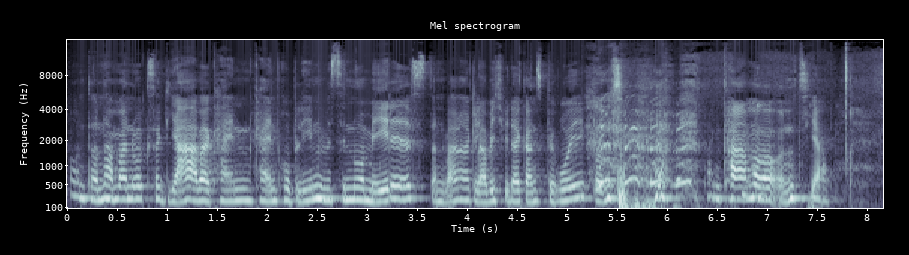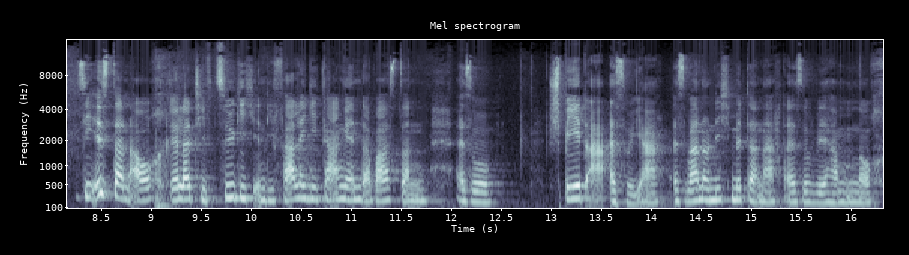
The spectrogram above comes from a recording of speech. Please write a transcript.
Und dann haben wir nur gesagt, ja, aber kein, kein Problem, wir sind nur Mädels. Dann war er, glaube ich, wieder ganz beruhigt und dann kam er und ja, sie ist dann auch relativ zügig in die Falle gegangen. Da war es dann, also spät, also ja, es war noch nicht Mitternacht, also wir haben noch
